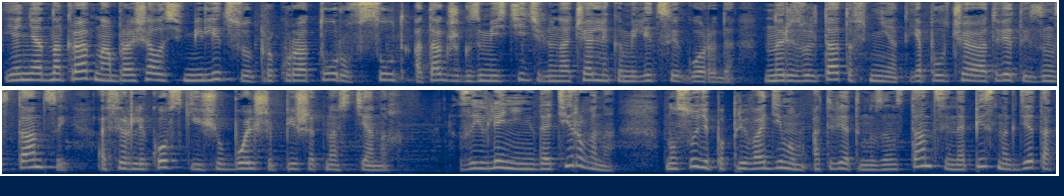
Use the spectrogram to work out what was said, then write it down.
Я неоднократно обращалась в милицию, прокуратуру, в суд, а также к заместителю начальника милиции города. Но результатов нет. Я получаю ответы из инстанций, а Ферликовский еще больше пишет на стенах. Заявление не датировано, но, судя по приводимым ответам из инстанции, написано где-то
